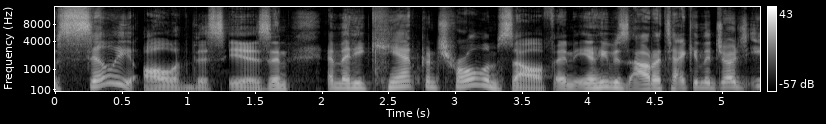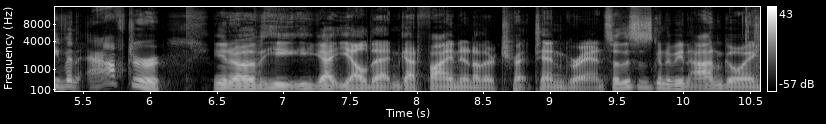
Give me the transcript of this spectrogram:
silly all of this is, and and that he can't control himself. And you know, he was out attacking the judge even after, you know, he he got yelled at and got fined another tre- ten grand. So this is going to be an ongoing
